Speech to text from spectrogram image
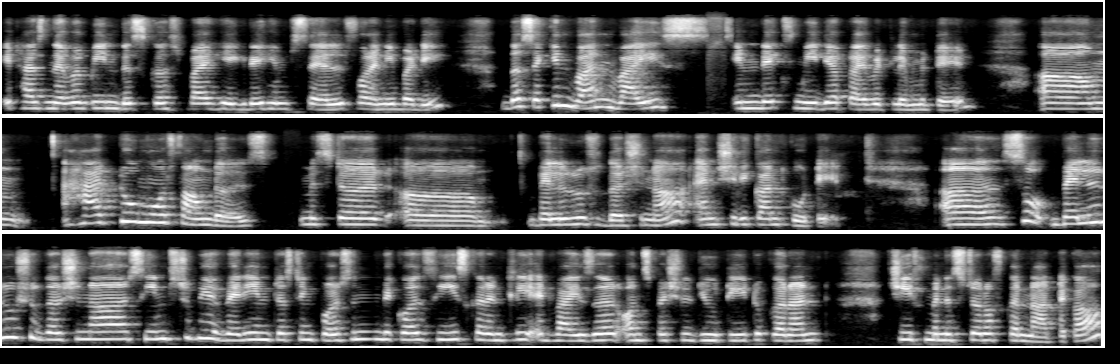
It has never been discussed by Hegde himself or anybody. The second one, Vice Index Media Private Limited, um, had two more founders, Mr. Um, Beluru and Shrikant Kote. Uh, so Beluru Sudarshana seems to be a very interesting person because he is currently advisor on special duty to current Chief Minister of Karnataka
